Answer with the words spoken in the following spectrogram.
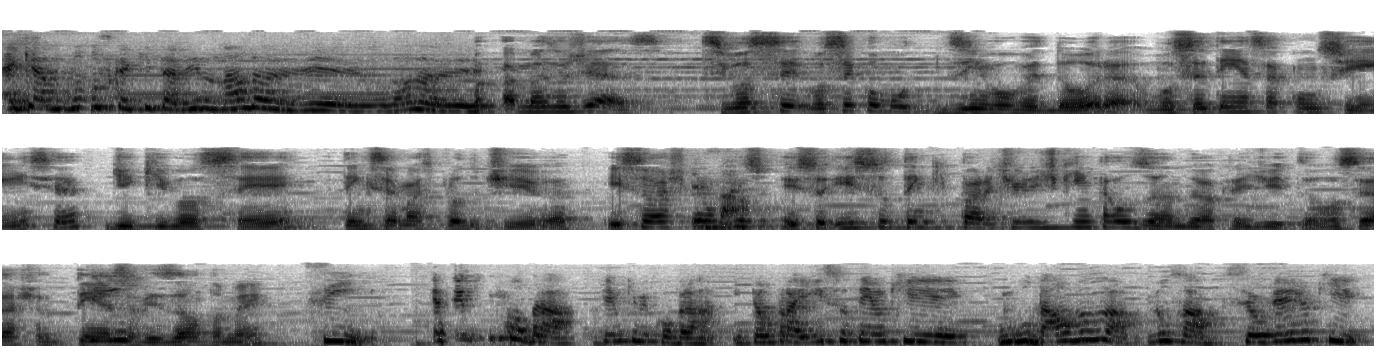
é que a busca aqui tá vindo nada a ver, nada a ver. Ah, Mas, Jess, se você, você como desenvolvedora, você tem essa consciência de que você tem que ser mais produtiva. Isso eu acho que Exato. isso, isso tem que partir de quem tá usando, eu acredito. Você acha tem Sim. essa visão também? Sim, eu tenho que me cobrar, eu tenho que me cobrar. Então, pra isso, eu tenho que mudar os meus hábitos. Se eu vejo que,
